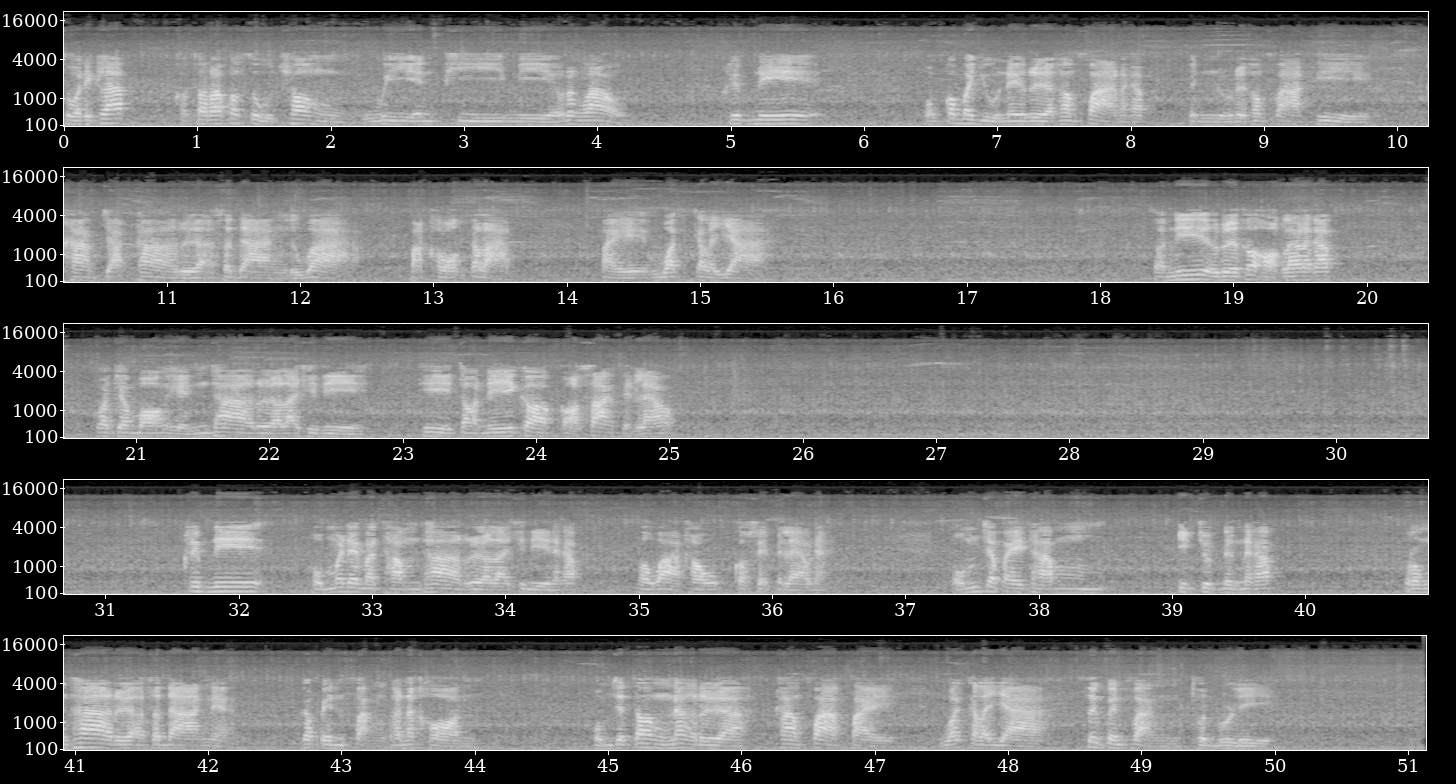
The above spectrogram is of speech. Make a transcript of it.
สวัสดีครับ ขอต้อนรับเข้าสู่ช่อง VNP มีเรื่องเล่า คลิปนี้ผมก็มาอยู่ในเรือข้ามฟากนะครับ เป็นเรือข้ามฟากที่ข้ามจากท่าเรืออัสดางหรือว่าปากคลองตลาด ไปวัดกะละยา ตอนนี้เรือก็ออกแล้วนะครับ ก็จะมองเห็นท่าเรือราชินีที่ตอนนี้ก็ก่อสร้างเสร็จแล้ว คลิปนี้ผมไม่ได้มาทำท่าเรือราชินีนะครับ เพราะว่าเขาก็เสร็จไปแล้วนะ ผมจะไปทำอีกจุดหนึ่งนะครับ ตรงท่าเรืออัสดางเนี่ย ก็เป็นฝั่งพระนคร ผมจะต้องนั่งเรือข้ามฟากไปวัดกะละยา ซึ่งเป็นฝั่งธนบุรี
